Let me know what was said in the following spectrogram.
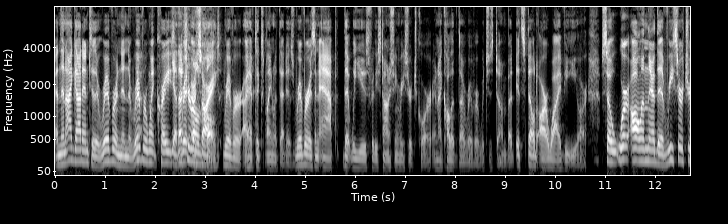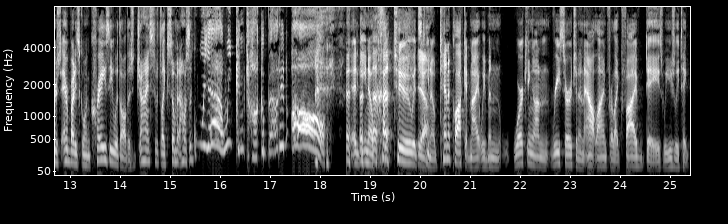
and then I got into the river, and then the river went crazy. Yeah, that's Ri- your own Sorry, fault. River. I have to explain what that is. Ryver is an app that we use for the Astonishing Research Corps, and I call it the River, which is dumb, but it's spelled R Y V E R. So we're all in there. The researchers, everybody's going crazy with all this giant stuff. Like so many. I was like, well, yeah, we can talk about it all. and you know, cut to it's Yeah. you know ten o'clock at night. We've been working on research and an outline for like five days. We usually take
